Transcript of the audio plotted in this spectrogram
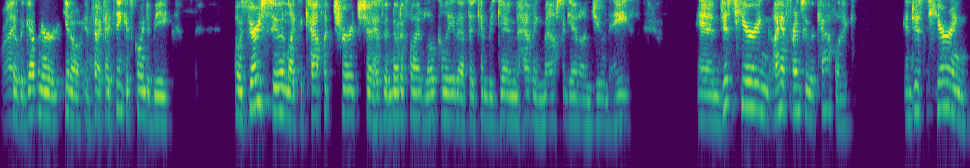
Right. So the governor, you know, in fact, I think it's going to be, oh, it's very soon, like the Catholic Church has been notified locally that they can begin having Mass again on June 8th. And just hearing, I have friends who are Catholic, and just hearing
